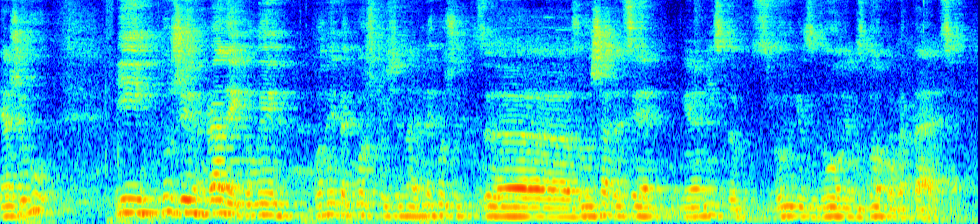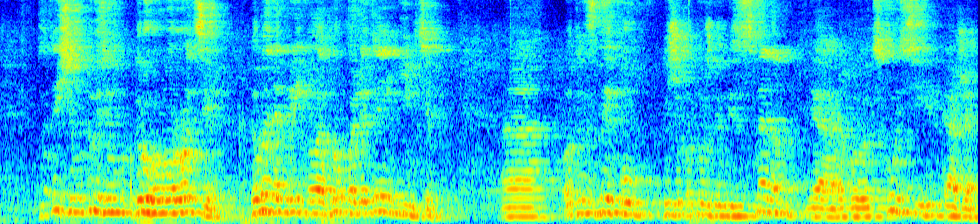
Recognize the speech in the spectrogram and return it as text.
я живу. І дуже радий, коли вони також не хочуть залишати це е, місто з великим задоволенням знову повертаються. У 2002 році до мене приїхала група людей, німців. Е, Один з них був дуже потужним бізнесменом, я робив екскурсії, він каже,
